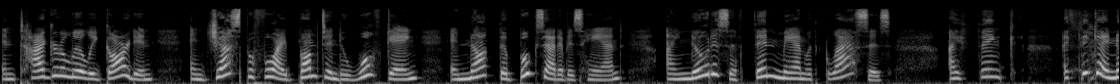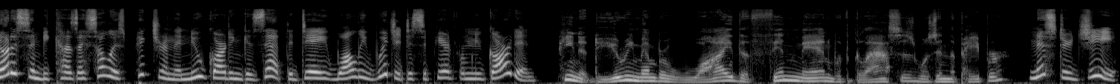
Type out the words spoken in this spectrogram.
in Tiger Lily Garden, and just before I bumped into Wolfgang and knocked the books out of his hand, I noticed a thin man with glasses. I think. I think I noticed him because I saw his picture in the New Garden Gazette the day Wally Widget disappeared from New Garden. Peanut, do you remember why the thin man with glasses was in the paper? Mr. G,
